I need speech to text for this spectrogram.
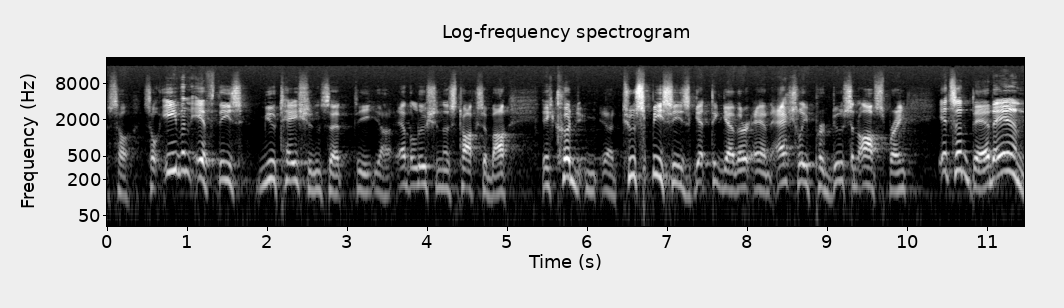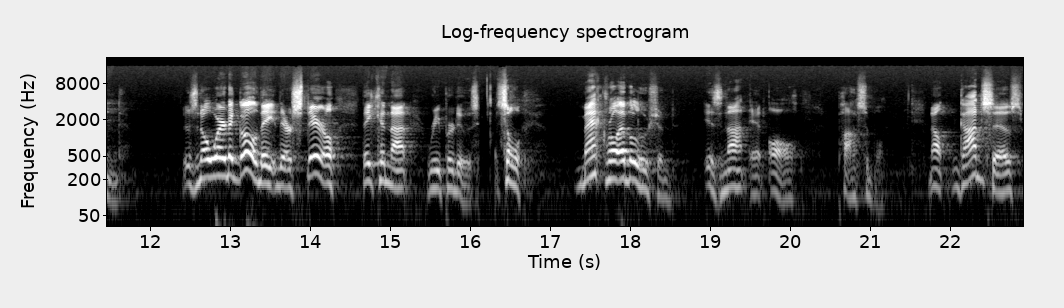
So, so even if these mutations that the uh, evolutionist talks about, it could uh, two species get together and actually produce an offspring, it's a dead end. There's nowhere to go. They, they're sterile. They cannot reproduce. So macroevolution is not at all possible. Now, God says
